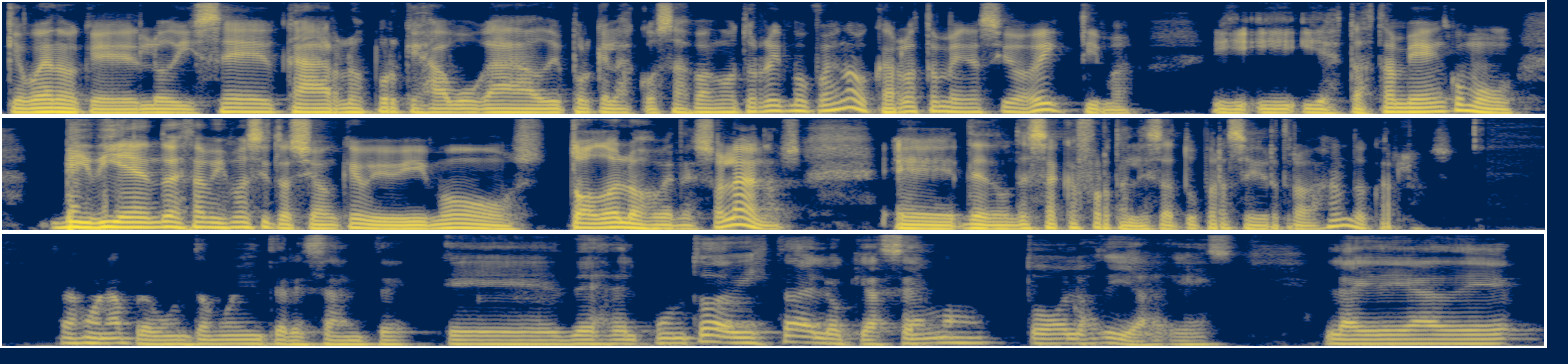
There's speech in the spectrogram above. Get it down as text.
que bueno, que lo dice Carlos porque es abogado y porque las cosas van a otro ritmo, pues no, Carlos también ha sido víctima y, estás también como viviendo esta misma situación que vivimos todos los venezolanos. Eh, ¿De dónde saca fortaleza tú para seguir trabajando, Carlos? Esa es una pregunta muy interesante. Eh, desde el punto de vista de lo que hacemos todos los días, es la idea de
